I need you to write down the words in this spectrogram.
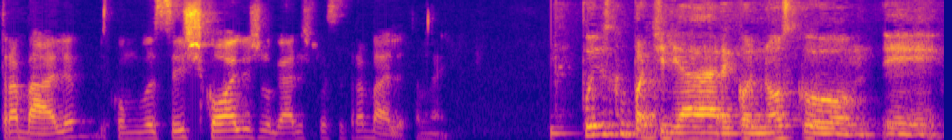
trabalha e como você escolhe os lugares que você trabalha também. Podes compartilhar conosco eh,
